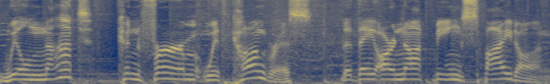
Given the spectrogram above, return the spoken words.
will not confirm with Congress that they are not being spied on.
